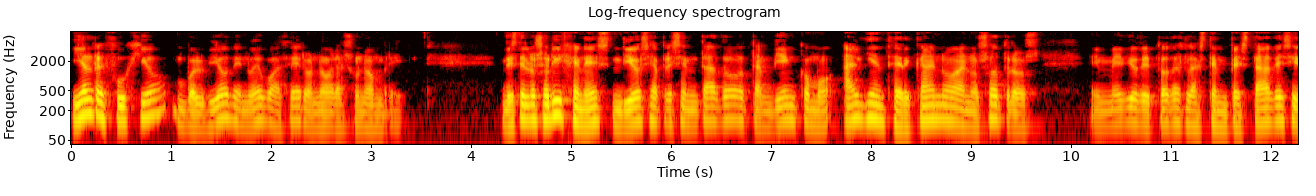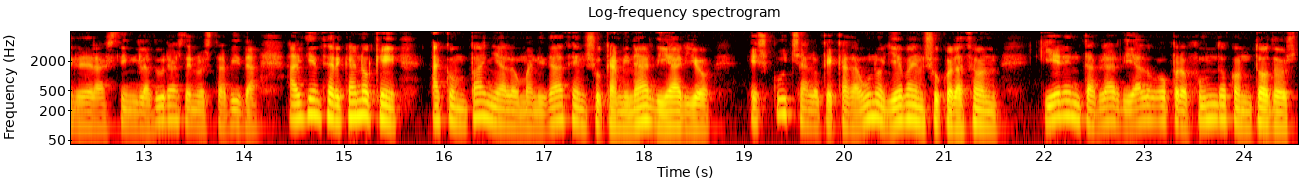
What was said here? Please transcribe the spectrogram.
y el refugio volvió de nuevo a hacer honor a su nombre. Desde los orígenes Dios se ha presentado también como alguien cercano a nosotros, en medio de todas las tempestades y de las cingladuras de nuestra vida, alguien cercano que acompaña a la humanidad en su caminar diario, escucha lo que cada uno lleva en su corazón, quiere entablar diálogo profundo con todos,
